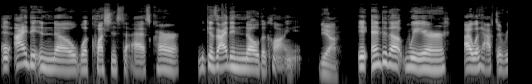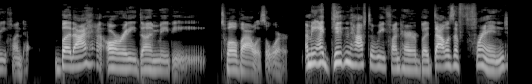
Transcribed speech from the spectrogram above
And I didn't know what questions to ask her because I didn't know the client. Yeah. It ended up where I would have to refund her, but I had already done maybe 12 hours of work. I mean, I didn't have to refund her, but that was a friend,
